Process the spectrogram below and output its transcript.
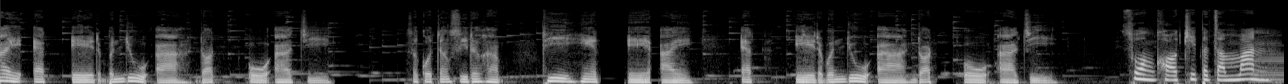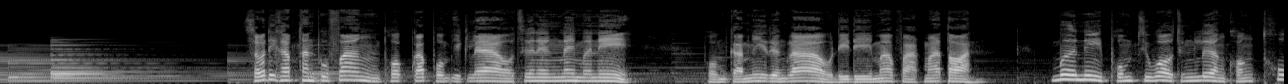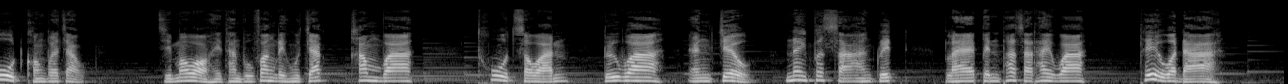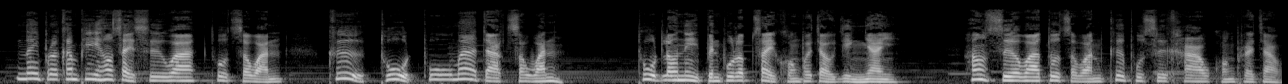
ไทย at awr.org สะกดจังสีนะครับ ที่ h a i at awr.org ส่วนขอคิดประจำวัน สวัสดีครับท่านผู้ฟังพบกับผมอีกแล้วเทือหนึ่งในเมื่อนี้ ผมกับมีเรื่องเล่าดีๆ มาฝากมาตอน เมื่อนี้ผมจะว่าถึงเรื่องของทูตของพระเจ้าสิมาบอกให้ท่านผู้ฟังได้หูจัก คำว่า ทูตสวรรค์ หรือว่าแองเจลในภาษาอังกฤษ แปลเป็นภาษาไทยว่า เทวดา ในพระคัมภีร์เขาใส่ชื่อว่า ทูตสวรรค์ คือทูตผู้มาจากสวรรค์ ทูตเหล่านี้เป็นผู้รับใส่ของพระเจ้ายิ่งใหญ่เฮาเชื่อว่าทูตสวรรค์คือผู้ซื้อข่าวของพระเจ้า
